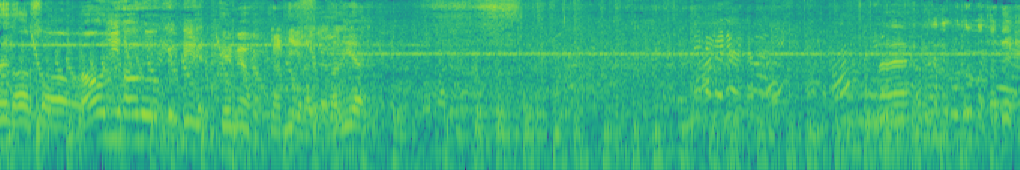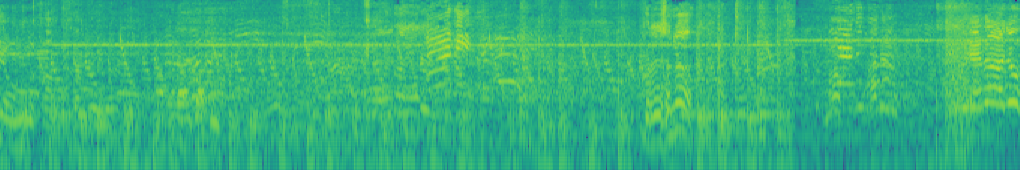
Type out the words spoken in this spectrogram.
ਜਥੇਦਾਰ ਸਾਹਿਬ ਆਓ ਜੀ ਆਓ ਕਿਵੇਂ ਹੋ? ਚੜ੍ਹਦੀ ਕਲਾ ਵਧੀਆ। ਮੈਂ ਉਧਰ ਪਤਾ ਦੇਖੇ ਉਹ ਖਾ ਕ੍ਰਿਸ਼ਨ? ਕਹਿੰਦਾ ਆ ਜਾਓ।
